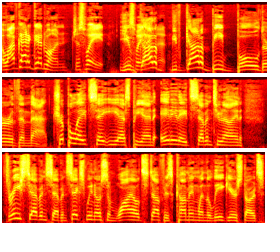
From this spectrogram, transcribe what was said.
Oh, I've got a good one. Just wait. You've got to you've got to be bolder than that. Triple eight say ESPN eight eight eight seven two nine 3776. We know some wild stuff is coming when the league year starts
